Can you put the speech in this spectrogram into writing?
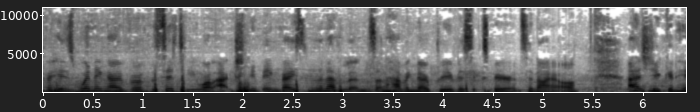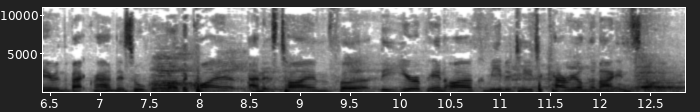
for his winning over of the city while actually being based in the Netherlands and having no previous experience in IR. As you can hear in the background, it's all gone rather quiet, and it's time for the European IR community to carry on the night in style.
